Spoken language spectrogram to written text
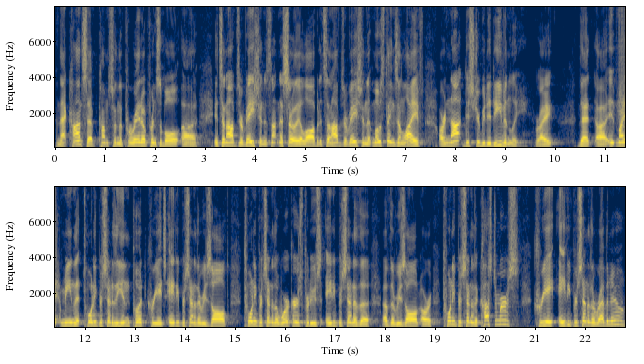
And that concept comes from the Pareto principle. Uh, it's an observation. It's not necessarily a law, but it's an observation that most things in life are not distributed evenly, right? That uh, it might mean that 20% of the input creates 80% of the result, 20% of the workers produce 80% of the, of the result, or 20% of the customers create 80% of the revenue,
